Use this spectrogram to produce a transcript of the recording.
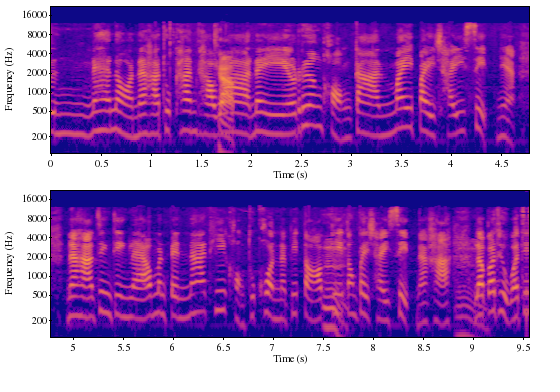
ซึ่งแน่นอนนะคะทุกท่านคะครับว่าในเรื่องของการไม่ไปใช้สิทธิ์เนี่ยนะคะจริงๆแล้วมันเป็นหน้าที่ของทุกคนนะพี่ต๊อบอืมที่ต้องไปใช้สิทธิ์นะคะอืมแล้วก็ถือว่าจ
